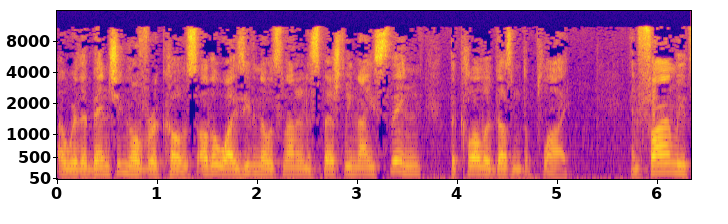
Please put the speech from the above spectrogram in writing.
uh, where they're benching over a kos. Otherwise, even though it's not an especially nice thing, the klala doesn't apply. And finally, It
